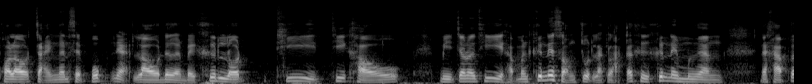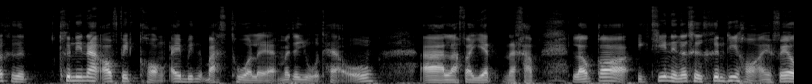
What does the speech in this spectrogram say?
พอเราจ่ายเงินเสร็จปุ๊บเนี่ยเราเดินไปขึ้นรถที่ที่เขามีเจ้าหน้าที่ครับมันขึ้นได้ 2 จุดหลัก ๆ ก็คือขึ้นในเมืองนะครับ ก็คือขึ้นที่หน้าออฟฟิศของไอ้ Big Bus Tour เลยอะมันจะอยู่แถวอ่า Lafayette นะครับ แล้วก็อีกที่หนึ่งก็คือขึ้นที่หอไอเฟล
